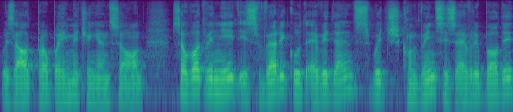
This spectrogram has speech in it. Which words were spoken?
without proper imaging and so on. So what we need is very good evidence which convinces everybody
